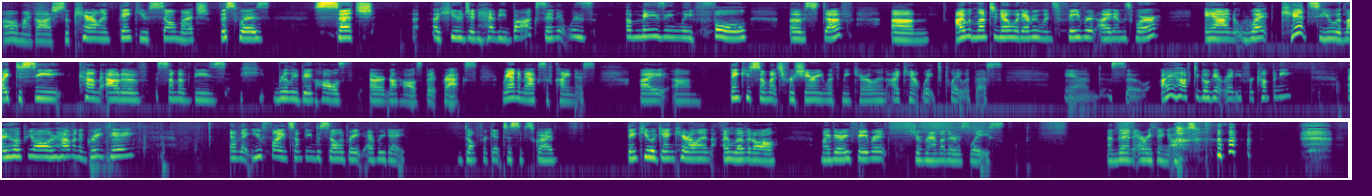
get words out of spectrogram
oh my gosh. So Carolyn, thank you so much. This was such a huge and heavy box and it was amazingly full of stuff. Um, I would love to know what everyone's favorite items were and what kits you would like to see come out of some of these really big hauls, or not hauls, but RAKs, random acts of kindness. I um, thank you so much for sharing with me, Carolyn. I can't wait to play with this. And so I have to go get ready for company. I hope you all are having a great day and that you find something to celebrate every day. Don't forget to subscribe. Thank you again, Carolyn. I love it all. My very favorite is your grandmother's lace. And then everything else.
